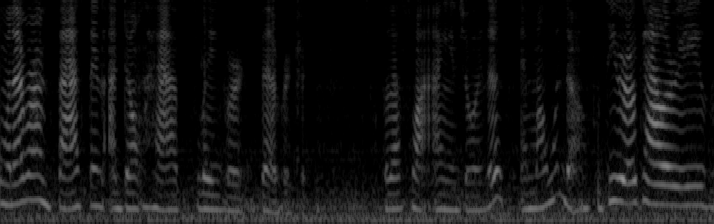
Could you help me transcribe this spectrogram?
whenever I'm fasting, I don't have flavored beverages. So that's why I enjoy this in my window. Zero calories,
